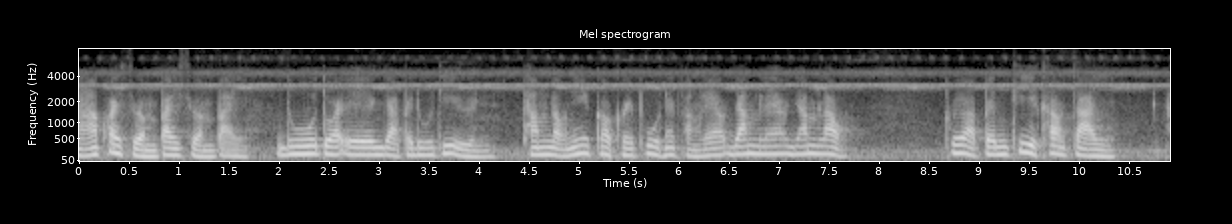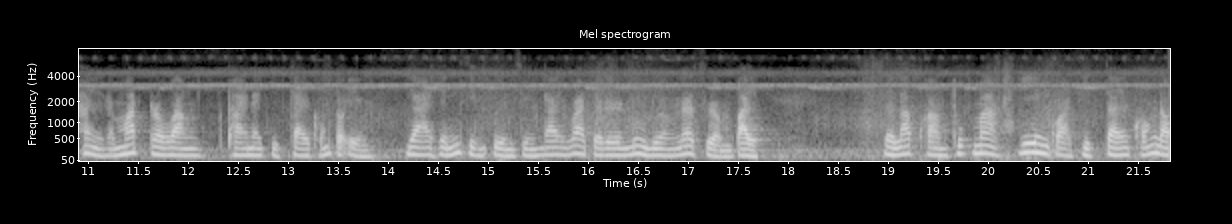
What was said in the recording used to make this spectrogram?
นาค่อยเสื่อมไปเสื่อมไป ดูตัวเองอย่าไปดูที่อื่นทำเหล่านี้ก็เคยพูดให้ฟังแล้ว ย้ำแล้วย้ำเล่า เพื่อเป็นที่เข้าใจให้ระมัดระวังภายในจิตใจของตัวเอง อย่าเห็นสิ่งอื่นสิ่งใดว่าจเจริญรุ่งเรืองและเสื่อมไป ได้รับความทุกข์มากยิ่งกว่าจิตใจของเรา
